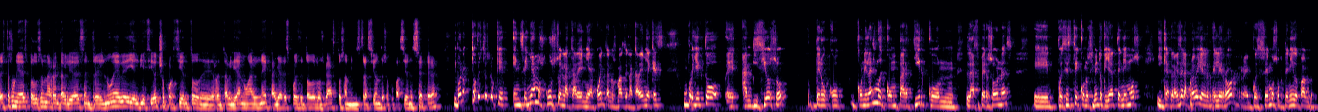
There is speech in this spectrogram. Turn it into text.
estas unidades producen unas rentabilidades entre el 9 y el 18% de rentabilidad anual neta, ya después de todos los gastos, administración, desocupación, etcétera. Y bueno, todo esto es lo que enseñamos justo en la academia. Cuéntanos más de la academia, que es un proyecto eh, ambicioso pero con, el ánimo de compartir con las personas eh, pues este conocimiento que ya tenemos y que a través de la prueba y el, error eh, pues hemos obtenido, Pablo.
